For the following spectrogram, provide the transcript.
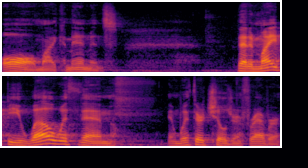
all my commandments, that it might be well with them and with their children forever.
